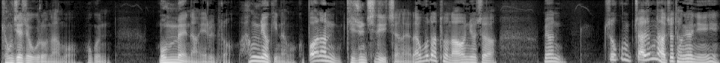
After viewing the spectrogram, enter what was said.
경제적으로나 뭐 혹은 몸매나 예를 들어 학력이나 뭐그 뻔한 기준치들 있잖아요. 나보다 더 나은 여자면 조금 짜증 나죠, 당연히.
